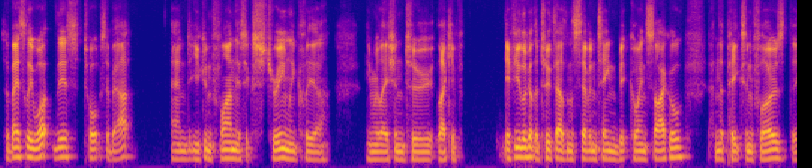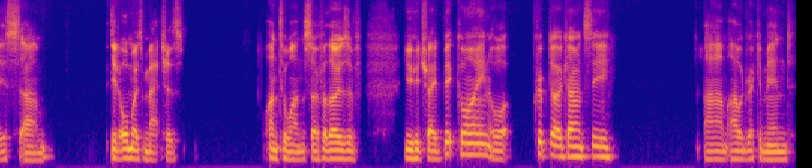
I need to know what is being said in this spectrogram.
So basically, what this talks about, and you can find this extremely clear in relation to like if if you look at the 2017 Bitcoin cycle and the peaks and flows, this um, it almost matches one to one. So for those of you who trade Bitcoin or cryptocurrency, um, I would recommend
